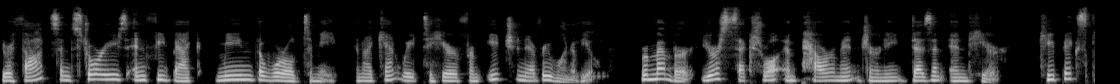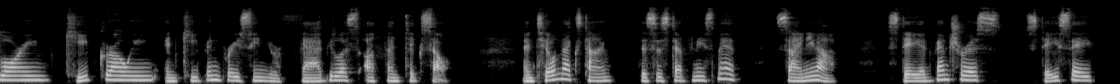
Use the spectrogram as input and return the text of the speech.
Your thoughts and stories and feedback mean the world to me, and I can't wait to hear from each and every one of you. Remember, your sexual empowerment journey doesn't end here. Keep exploring, keep growing, and keep embracing your fabulous, authentic self. Until next time, this is Stephanie Smith signing off. Stay adventurous, stay safe,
